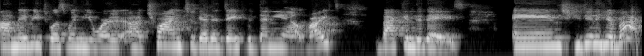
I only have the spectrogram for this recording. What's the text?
uh, maybe it was when you were uh, trying to get a date with danielle right? Back in the days. And you didn't hear back.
